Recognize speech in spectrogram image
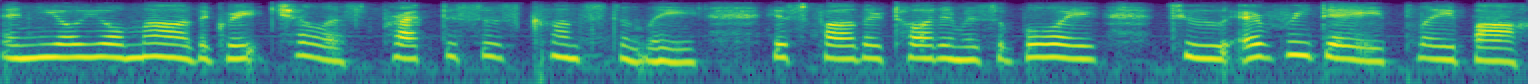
And Yo Yo Ma, the great cellist, practices constantly. His father taught him as a boy to every day play Bach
